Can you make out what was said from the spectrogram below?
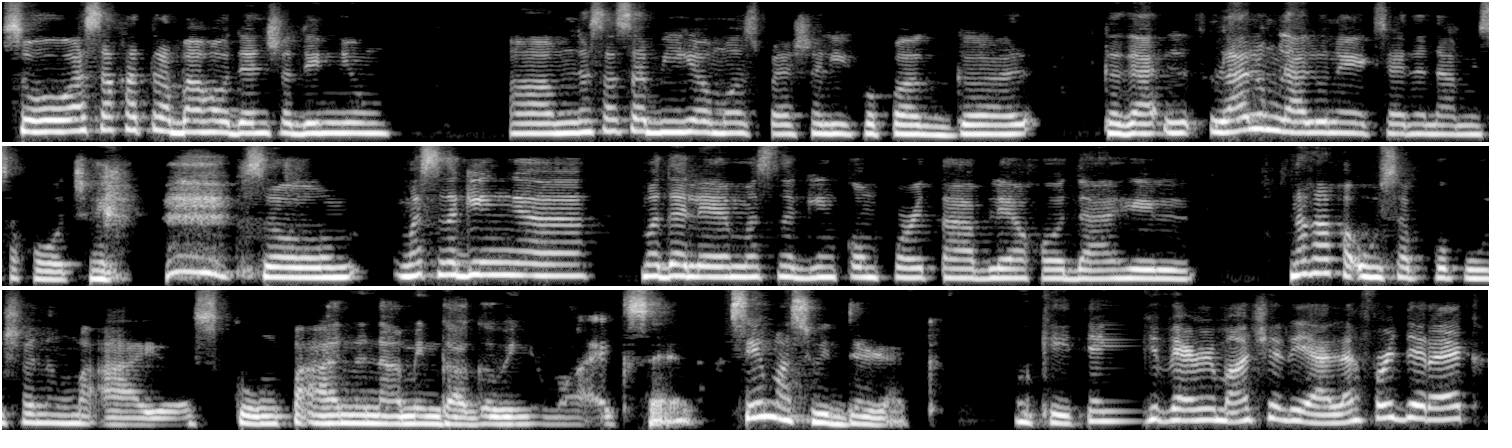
So, as a katrabaho din siya din yung um, nasasabihan mo, especially kapag uh, kaga- lalong-lalo na yung eksena namin sa kotse. so, mas naging uh, madali, mas naging komportable ako dahil nakakausap ko po siya ng maayos kung paano namin gagawin yung mga eksena. Same as with Direct. Okay, thank you very much, Ariela. For Direct,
